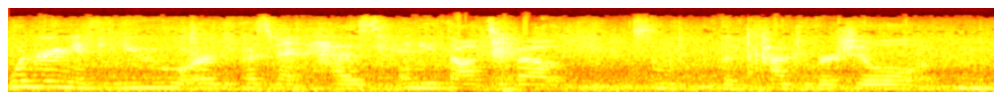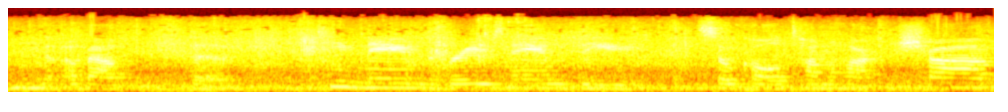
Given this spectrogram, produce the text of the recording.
Wondering if you or the president has any thoughts about some of the controversial mm-hmm. about the team name, the Braves name, the so-called tomahawk chop.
